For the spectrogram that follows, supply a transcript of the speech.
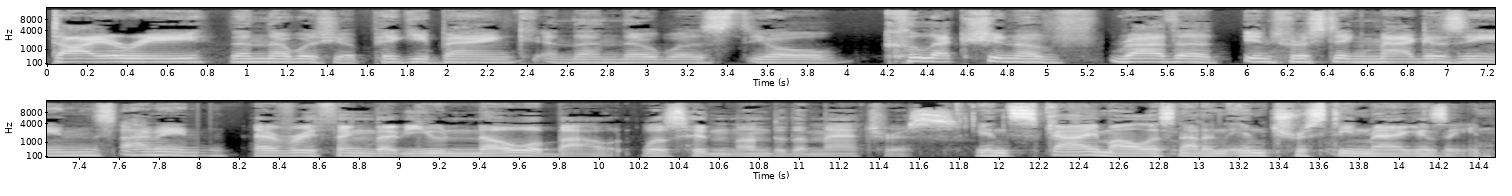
diary, then there was your piggy bank, and then there was your collection of rather interesting magazines. I mean, Everything that you know about was hidden under the mattress. In Sky Mall is not an interesting magazine.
